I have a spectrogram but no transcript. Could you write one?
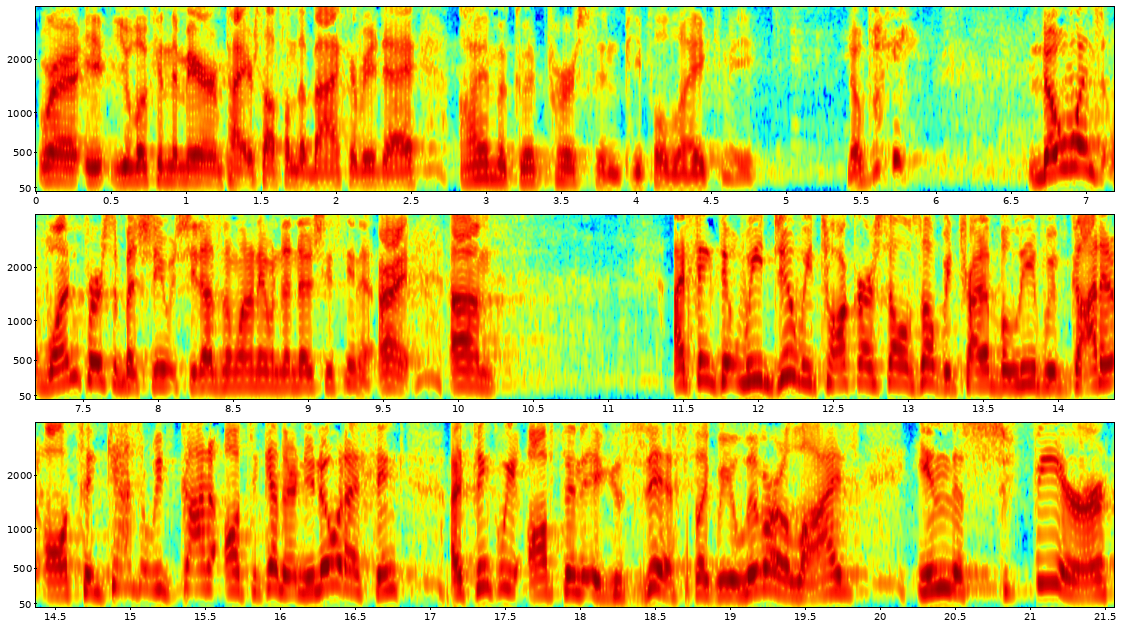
where you look in the mirror and pat yourself on the back every day? I'm a good person, people like me. Nobody? No one's, one person, but she, she doesn't want anyone to know she's seen it. All right. Um, I think that we do. We talk ourselves up. We try to believe we've got it all together. We've got it all together. And you know what I think? I think we often exist, like we live our lives in the sphere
